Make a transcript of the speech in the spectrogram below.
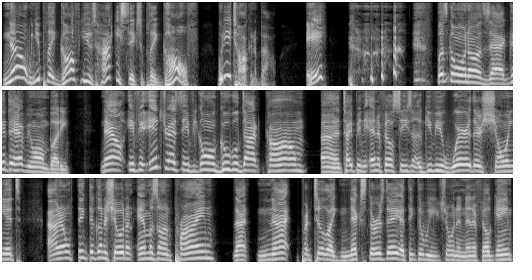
No, when you play golf, you use hockey sticks to play golf. What are you talking about? Eh? What's going on, Zach? Good to have you on, buddy. Now, if you're interested, if you go on google.com uh, and type in the NFL season, it'll give you where they're showing it. I don't think they're going to show it on Amazon Prime. That not until like next Thursday. I think they'll be showing an NFL game.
